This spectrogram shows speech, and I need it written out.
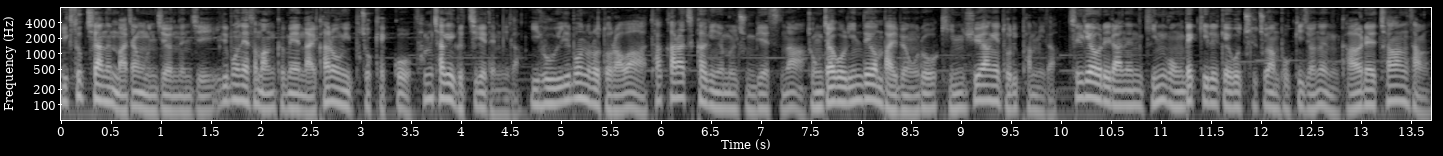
익숙치 않은 마장 문제였는지 일본에서만큼의 날카로움이 부족했고 3착에 그치게 됩니다. 이후 일본으로 돌아와 타카라츠카 기념을 준비했으나 종자골 인대염 발병으로 긴 휴양에 돌입합니다. 7개월 이라는 긴 공백기를 깨고 출주한 복귀전은 가을의 천왕상,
